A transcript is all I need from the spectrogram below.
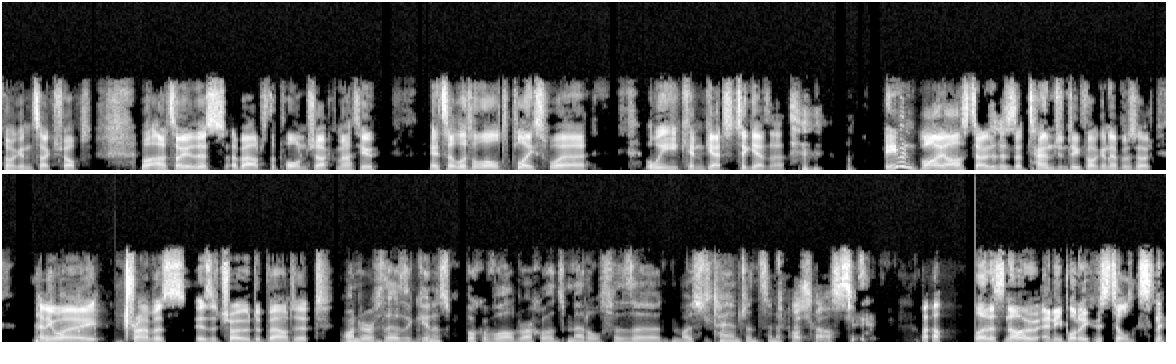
fucking sex shops. Well, I'll tell you this about the pawn shack, Matthew. It's a little old place where we can get together. Even by our standards, this is a tangenty fucking episode. Anyway, Travis is a chode about it. I wonder if there's a mm. Guinness Book of World Records medal for the most tangents in a podcast. Well, let us know, anybody who's still listening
